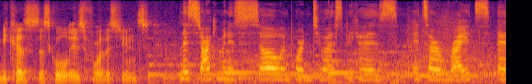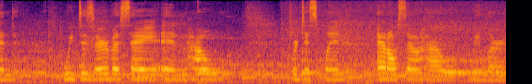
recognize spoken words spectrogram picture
because the school is for the students. This document is so important to us because it's our rights and we deserve a say in how we're disciplined and also how we learn.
